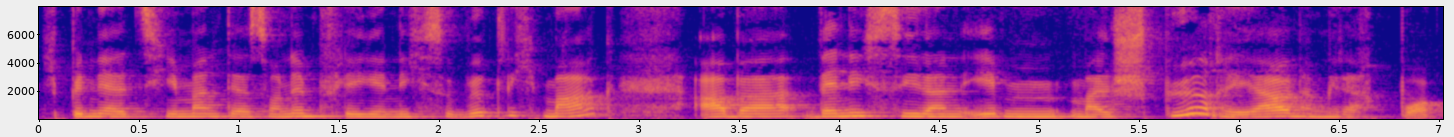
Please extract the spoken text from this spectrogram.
Ich bin ja jetzt jemand, der Sonnenpflege nicht so wirklich mag, aber wenn ich sie dann eben mal spüre, ja, und dann mir gedacht, boah,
